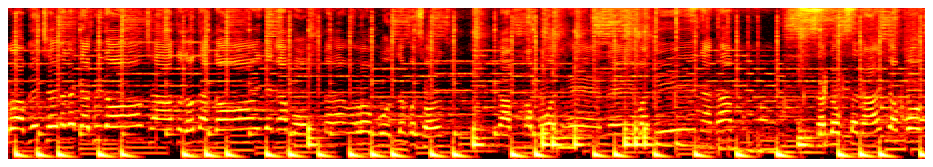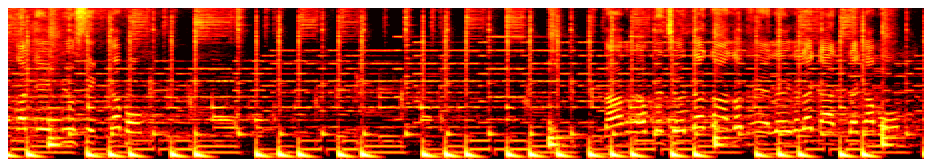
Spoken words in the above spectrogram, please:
กลับเรียนเชิญกันแล้วกันพี่น้องชาวถนนทางน้อยนะครับผมนะฮะร่วมบุญร่วมกุศลกับขบวนแห่ในวันนี้นะครับ สนุกสนานกับวงกันเองมิวสิกครับผม นางรำกันเชิญด้านหน้ารถแห่เลยกันแล้วกันนะครับผม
